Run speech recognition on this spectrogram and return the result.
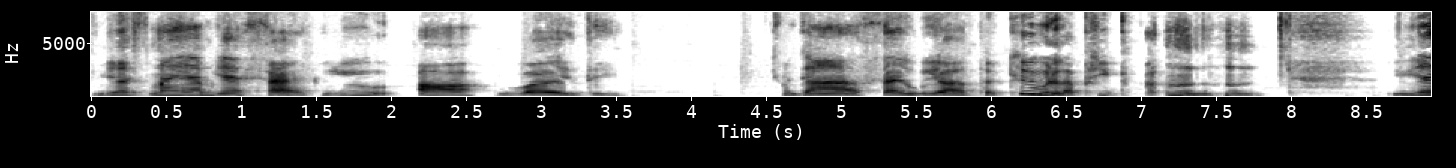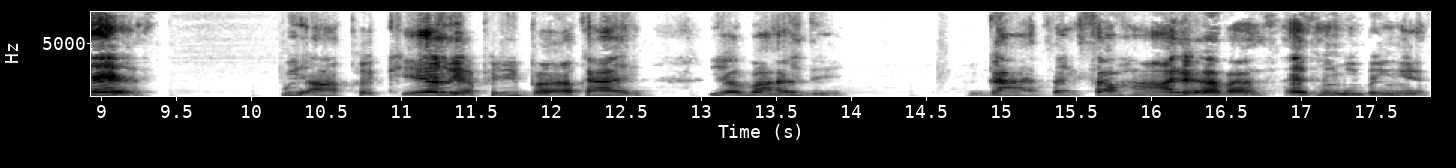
Yes, ma'am. Yes, sir. You are worthy. God say we are peculiar people. hmm Yes, we are peculiar people. Okay, you're worthy. God thinks so highly of us as human beings,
